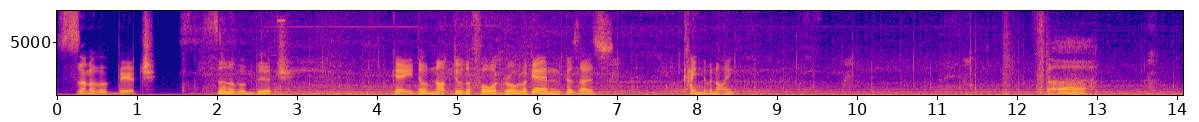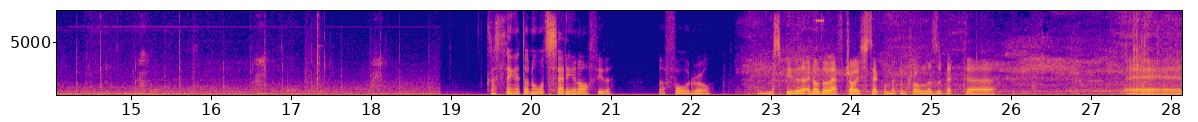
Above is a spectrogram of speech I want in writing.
Son of a bitch. Son of a bitch. Okay, do not do the forward roll again, because that is kind of annoying. Ugh. That's the thing, I don't know what's setting it off either. The forward roll. It must be the. I know the left joystick on the controller is a bit. Uh, uh,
